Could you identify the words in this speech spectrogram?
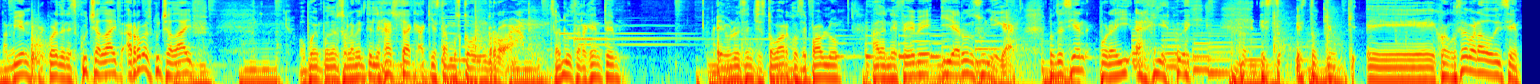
También, recuerden, escucha live, arroba escucha live. O pueden poner solamente el hashtag, aquí estamos con Roa. Saludos a la gente. Emanuel Sánchez Tobar, José Pablo, Alan FM y Aaron Zúñiga. Nos decían por ahí alguien, güey, esto, esto que, que, eh, Juan José Alvarado dice,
